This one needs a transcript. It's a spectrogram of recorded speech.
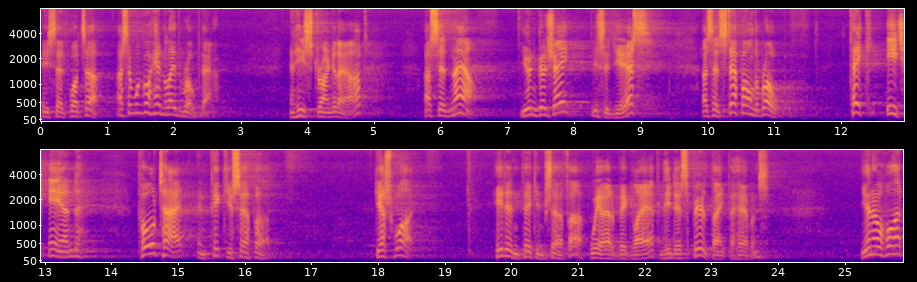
He said, What's up? I said, Well, go ahead and lay the rope down. And he strung it out. I said, Now, you in good shape? He said, Yes. I said, Step on the rope. Take each end, pull tight, and pick yourself up. Guess what? He didn't pick himself up. We had a big laugh and he disappeared, thank the heavens. You know what?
